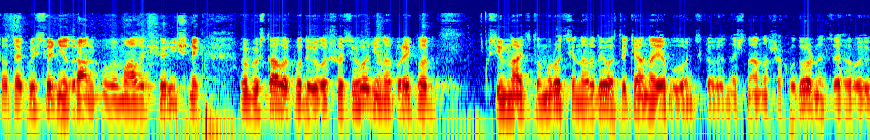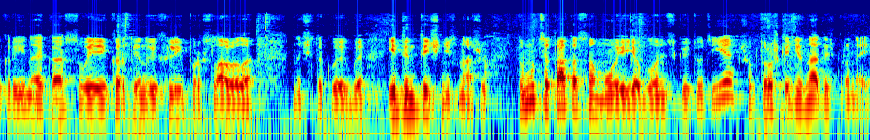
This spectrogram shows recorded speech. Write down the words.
Тобто, якби сьогодні зранку ви мали щорічник, ви б стали подивилися, що сьогодні, наприклад, в 17-му році народилась Тетяна Яблонська, визначна наша художниця, герой України, яка своєю картиною хліб прославила значить, таку якби ідентичність нашу. Тому цитата самої Яблонської тут є, щоб трошки дізнатись про неї.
